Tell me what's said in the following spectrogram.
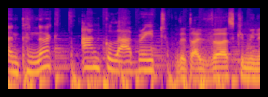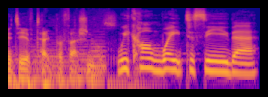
and connect and collaborate with a diverse community of tech professionals. We can't wait to see you there.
